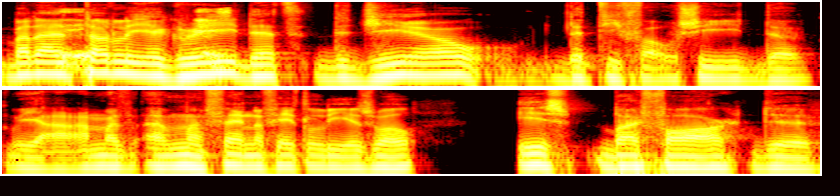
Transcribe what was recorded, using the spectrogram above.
But I totally agree that the Giro, the Tifosi, the yeah, I'm a, I'm a fan of Italy as well, is by far the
